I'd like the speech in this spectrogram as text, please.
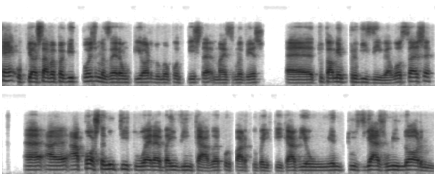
É, o pior estava para vir depois, mas era um pior do meu ponto de vista, mais uma vez, uh, totalmente previsível. Ou seja, a, a, a, aposta no título era bem vincada por parte do Benfica, havia um entusiasmo enorme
